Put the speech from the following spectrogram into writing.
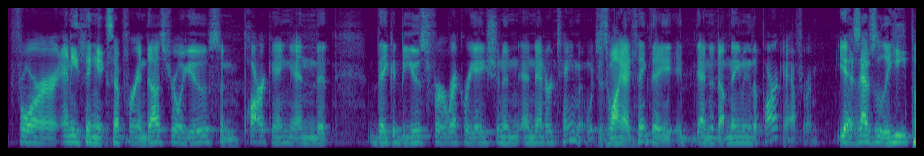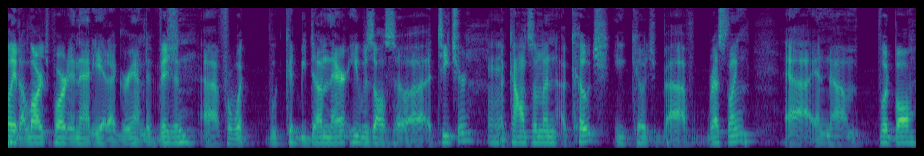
for anything except for industrial use and parking, and that they could be used for recreation and, and entertainment, which is why I think they ended up naming the park after him. Yes, absolutely. He played a large part in that. He had a grand vision uh, for what could be done there. He was also uh, a teacher, a councilman, a coach. He coached uh, wrestling uh, and um, football.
